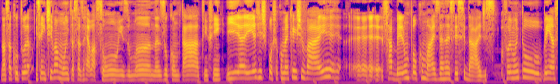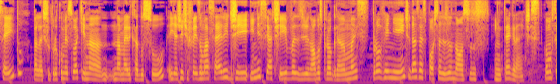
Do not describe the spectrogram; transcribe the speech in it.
Nossa cultura incentiva muito essas relações humanas, o contato, enfim. E aí a gente, poxa, como é que a gente vai é, saber um pouco mais das necessidades? Foi muito bem aceito pela estrutura. Começou aqui na, na América do Sul e a gente fez uma série de iniciativas, de novos programas provenientes das respostas dos nossos integrantes. Como você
